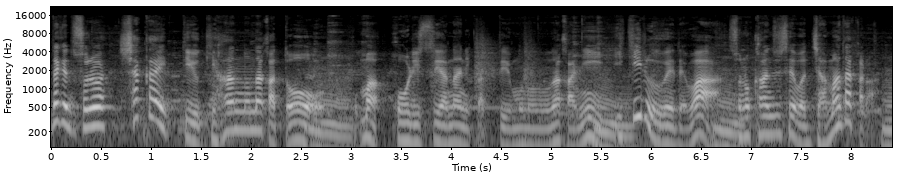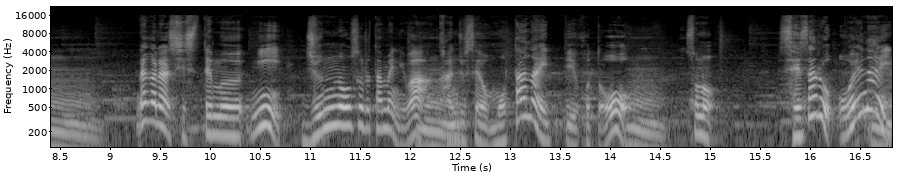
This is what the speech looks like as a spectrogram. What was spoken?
だけどそれは社会っていう規範の中と、まあ、法律や何かっていうものの中に生きる上では、その感受性は邪魔だから、うん。だからシステムに順応するためにはうん。感受性を持たないっていうことを、うん。そのせざるを得ない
